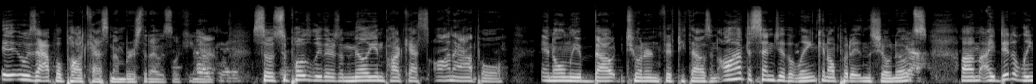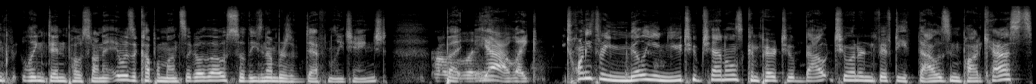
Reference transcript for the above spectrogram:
It was Apple podcast numbers that I was looking at. Okay. So supposedly there's a million podcasts on Apple and only about 250,000. I'll have to send you the link and I'll put it in the show notes. Yeah. Um, I did a link LinkedIn post on it. It was a couple months ago though, so these numbers have definitely changed. Probably. But yeah, like 23 million YouTube channels compared to about 250,000 podcasts.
